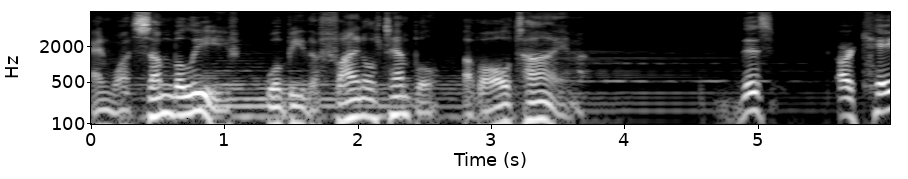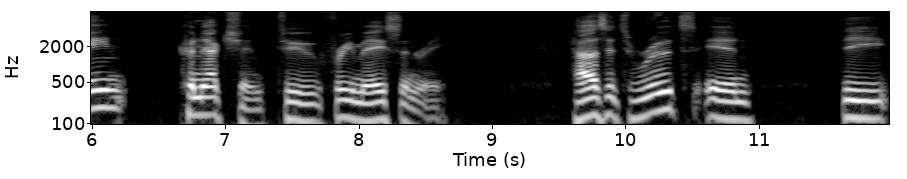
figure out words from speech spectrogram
and what some believe will be the final temple of all time. This arcane connection to Freemasonry has its roots in the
